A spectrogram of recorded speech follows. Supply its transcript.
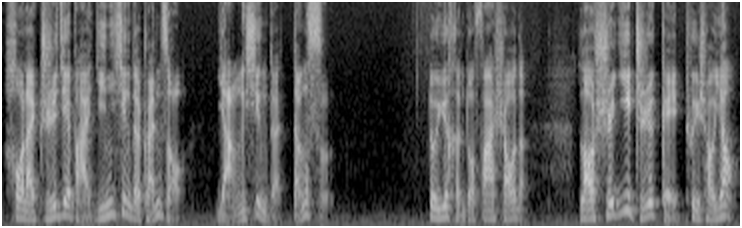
后来直接把阴性的转走，阳性的等死。对于很多发烧的，老师一直给退烧药，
